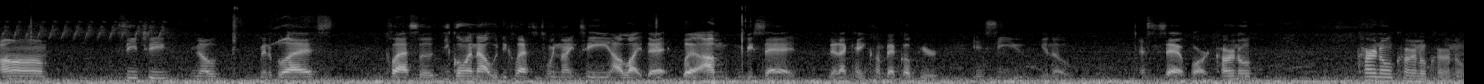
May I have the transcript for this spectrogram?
Um, Senior you know, been a blast. Class of you going out with the class of 2019. I like that, but I'm be sad that I can't come back up here and see you. You know, That's the sad part. Colonel, Colonel, Colonel, Colonel,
